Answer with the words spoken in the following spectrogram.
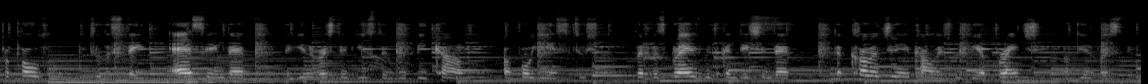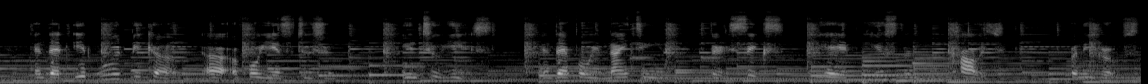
proposal to the state asking that the University of Houston would become a four-year institution. But it was granted with the condition that the colored junior college would be a branch of the university and that it would become uh, a four-year institution in two years. And therefore, in 1936, we had Houston College for Negroes.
